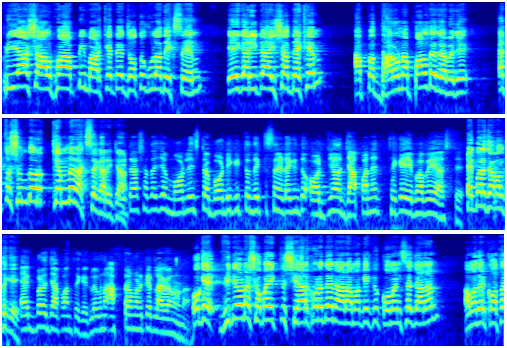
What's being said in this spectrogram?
প্রিয়াস আলফা আপনি মার্কেটে যতগুলা দেখছেন এই গাড়িটা আইসা দেখেন আপনার ধারণা পাল্টে যাবে যে এত সুন্দর কেমনে রাখছে গাড়িটা? এটার সাথে যে মডেলিস্টটা বডি কিটটা দেখতেছেন এটা কিন্তু অরিজিনাল জাপানের থেকে এভাবেই আসছে। একবারে জাপান থেকে? একবারে জাপান থেকে এগুলো কোনো আফটার মার্কেট লাগানো না। ওকে ভিডিওটা সবাই একটু শেয়ার করে দেন আর আমাকে একটু কমেন্টসে জানান আমাদের কথা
